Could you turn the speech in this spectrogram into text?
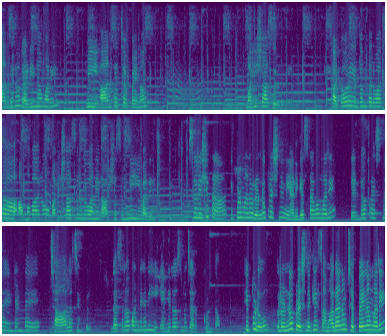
అందరూ రెడీనా మరి? మీ ఆన్సర్ చెప్పైనా? మహిషాసురుడు. కఠోర యుద్ధం తర్వాత అమ్మవారు మహిషాసురుడు అనే రాక్షసుని వధించింది. సో రిషిత ఇప్పుడు మనం రెండో ప్రశ్నని అడిగేస్తావా మరి? రెండో ప్రశ్న ఏంటంటే చాలా సింపుల్. దసరా పండుగని ఎన్ని రోజులు జరుపుకుంటాం? ఇప్పుడు రెండో ప్రశ్నకి సమాధానం చెప్పైనా మరి?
